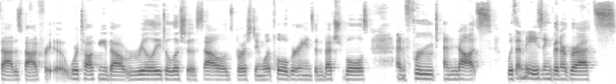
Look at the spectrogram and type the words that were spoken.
fat is bad for you. We're talking about really delicious salads bursting with whole grains and vegetables and fruit and nuts with amazing vinaigrettes.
